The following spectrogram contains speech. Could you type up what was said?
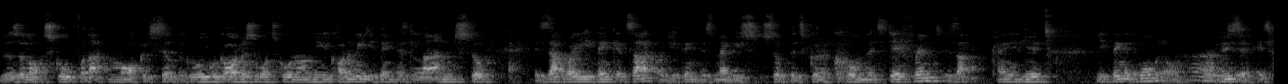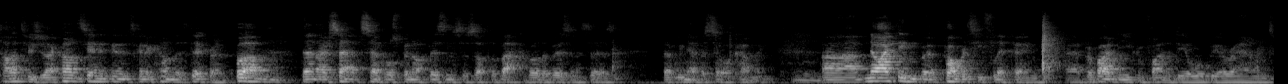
there's a lot of scope for that market still to grow, regardless of what's going on in the economy? Do you think there's land stuff? Is that where you think it's at, or do you think there's maybe stuff that's going to come that's different? Is that kind of your your thing at the moment, or Uh, what do it's, see? it's hard to. I can't see anything that's going to come that's different. But Mm. then I've set up several spin-off businesses off the back of other businesses that we never saw coming. Mm. Uh, no, I think that property flipping, uh, providing you can find the deal, will be around.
